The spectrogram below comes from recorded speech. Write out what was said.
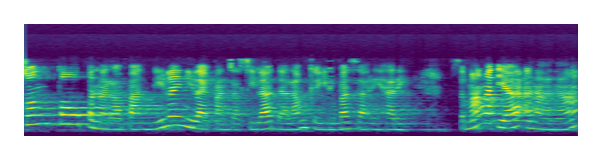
contoh penerapan nilai-nilai Pancasila dalam kehidupan sehari-hari. Semangat ya anak-anak!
